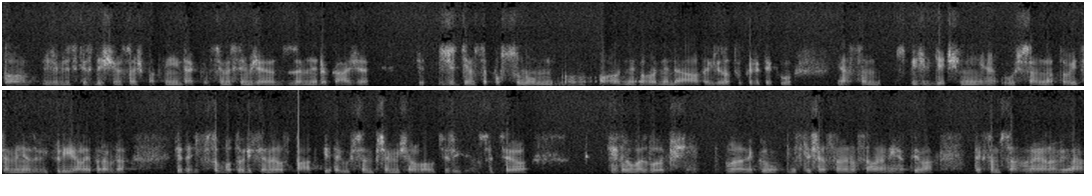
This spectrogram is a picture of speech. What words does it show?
to, že vždycky slyším, že jsem špatný, tak si myslím, že ze mě dokáže že, tím se posunu o hodně, o hodně dál, takže za tu kritiku já jsem spíš vděčný, už jsem na to víceméně zvyklý, ale je pravda, že teď v sobotu, když jsem jel zpátky, tak už jsem přemýšlel v autě, říkal si, jo, je to vůbec lepší. Jako, slyšel jsem jenom samé negativa, tak jsem sám já a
